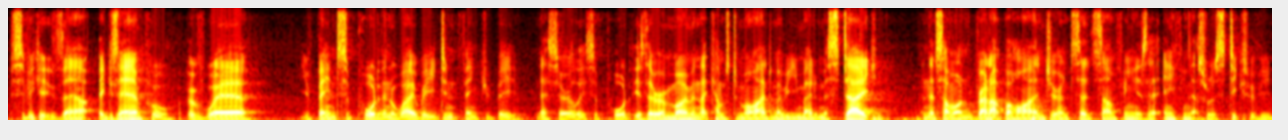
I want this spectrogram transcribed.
specific exa- example of where you've been supported in a way where you didn't think you'd be necessarily supported? Is there a moment that comes to mind? Maybe you made a mistake and then someone ran up behind you and said something. Is there anything that sort of sticks with you?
